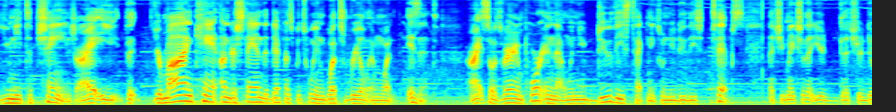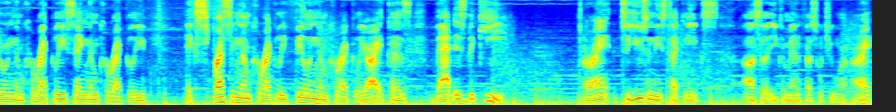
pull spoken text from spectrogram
you need to change, all right? You, the, your mind can't understand the difference between what's real and what isn't. All right, so it's very important that when you do these techniques, when you do these tips, that you make sure that you're that you're doing them correctly, saying them correctly, expressing them correctly, feeling them correctly, all right? Because that is the key, all right, to using these techniques uh, so that you can manifest what you want, all right?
